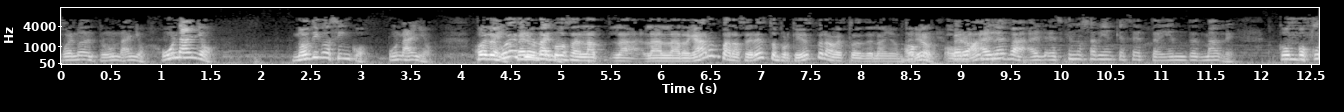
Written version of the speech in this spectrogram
bueno dentro de un año. ¡Un año! No digo cinco, un año. Pues les voy a decir una bueno. cosa, la, la, la alargaron para hacer esto, porque yo esperaba esto desde el año anterior. pero antes. ahí les va, es que no sabían qué hacer, traían desmadre. Convocó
